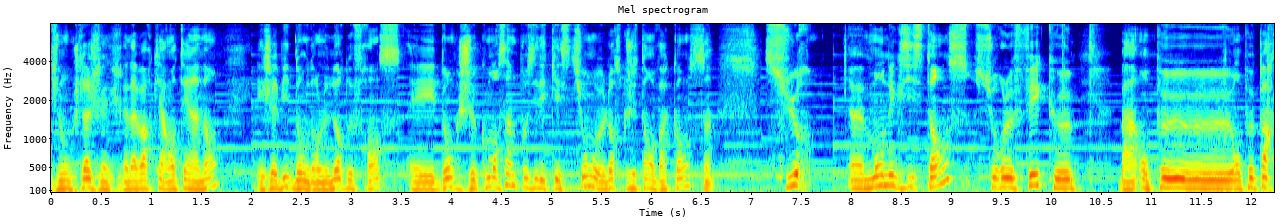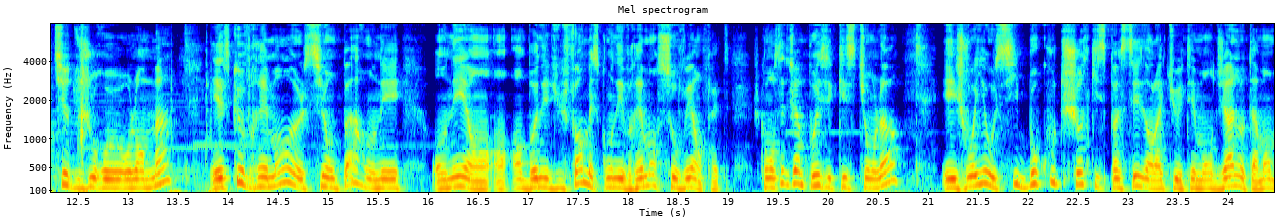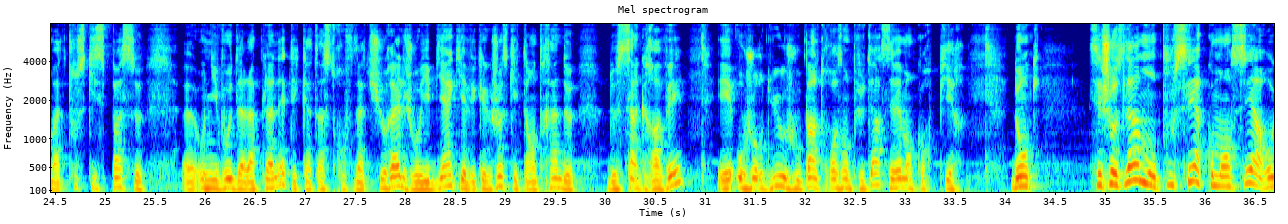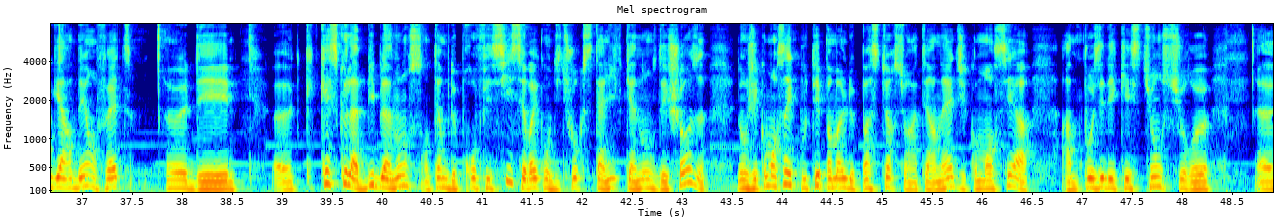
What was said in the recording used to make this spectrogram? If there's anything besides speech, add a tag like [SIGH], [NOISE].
donc là, je viens d'avoir 41 ans et j'habite donc dans le nord de France. Et donc, je commençais à me poser des questions euh, lorsque j'étais en vacances sur euh, mon existence, sur le fait que ben, on, peut, on peut partir du jour au, lendemain. Et est-ce que vraiment, si on part, on est, on est en, bonne et due forme? Est-ce qu'on est vraiment sauvé en fait? Je commençais déjà à me poser ces questions-là et je voyais aussi beaucoup de choses qui se passaient dans l'actualité mondiale, notamment bah, tout ce qui se passe euh, au niveau de la planète, les catastrophes naturelles. Je voyais bien qu'il y avait quelque chose qui était en train de, s'aggraver et aujourd'hui, où je vous parle trois ans plus tard, c'est même encore pire. Donc, ces choses-là m'ont poussé à commencer à regarder en fait euh, des... Euh, qu'est-ce que la Bible annonce en termes de prophétie? C'est vrai qu'on dit toujours que c'est un livre qui annonce des choses. Donc j'ai commencé à écouter pas mal de pasteurs sur Internet, j'ai commencé à, me poser des questions sur,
